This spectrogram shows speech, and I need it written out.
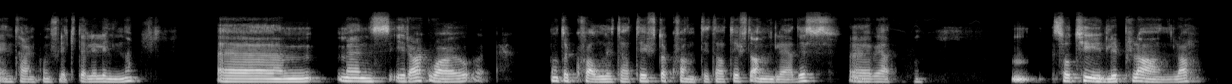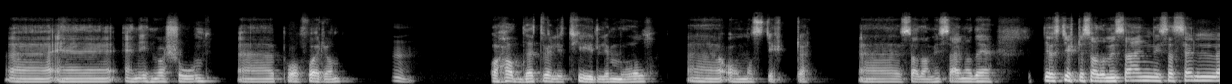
intern konflikt eller lignende. mens Irak var jo måte, kvalitativt og kvantitativt annerledes uh, ved at man så tydelig planla uh, en invasjon uh, på forhånd. Mm. Og hadde et veldig tydelig mål om å styrte Saddam Hussein. Og det, det, å styrte Saddam Hussein i seg selv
